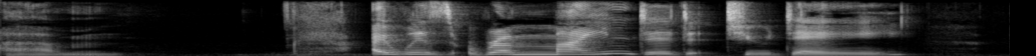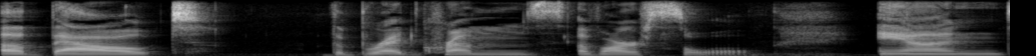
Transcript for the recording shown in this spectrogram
Um, I was reminded today about the breadcrumbs of our soul. And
